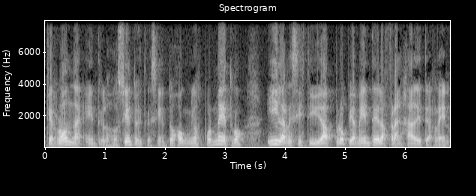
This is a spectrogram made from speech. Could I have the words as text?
que ronda entre los 200 y 300 ohmios por metro, y la resistividad propiamente de la franja de terreno.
